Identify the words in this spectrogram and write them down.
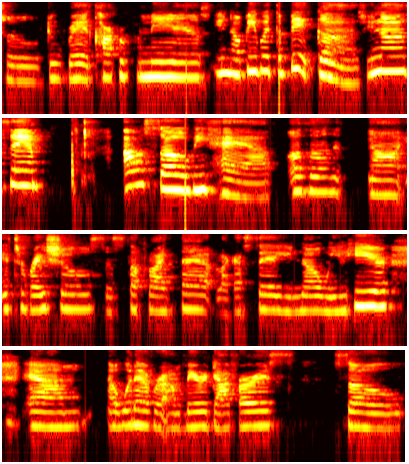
to do red carpet premieres, you know, be with the big guns. You know what I'm saying? Also, we have other uh, interracials and stuff like that. Like I said, you know, when you hear um, or whatever, I'm very diverse. So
